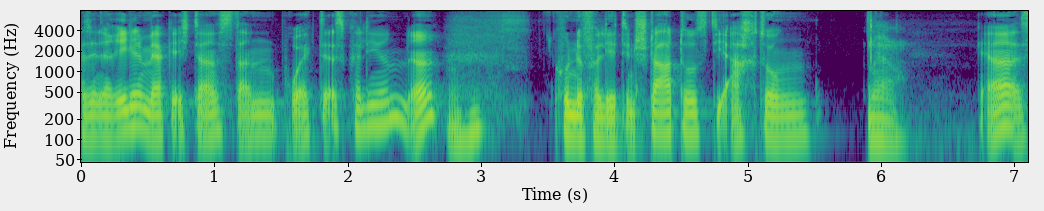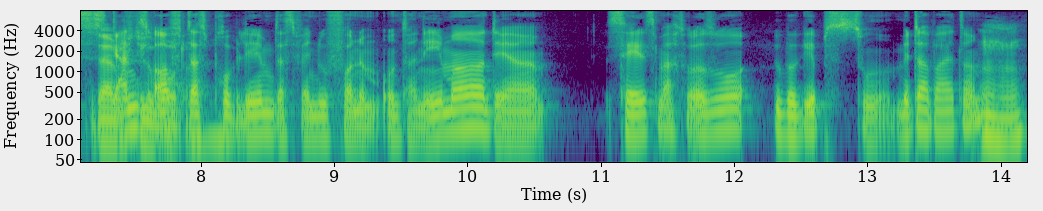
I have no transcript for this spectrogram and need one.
Also in der Regel merke ich, dass dann Projekte eskalieren. Ne? Mhm. Kunde verliert den Status, die Achtung, Ja. Ja, es ist Sehr ganz oft Worte. das Problem, dass wenn du von einem Unternehmer, der Sales macht oder so, übergibst zu Mitarbeitern, Mhm.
